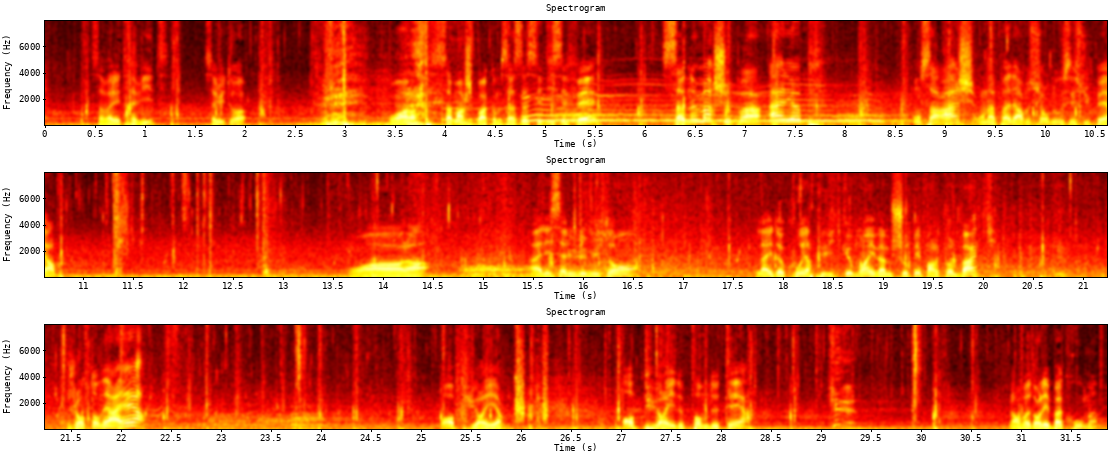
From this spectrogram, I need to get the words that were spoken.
Ça va aller très vite. Salut toi. Voilà, ça marche pas. Comme ça, ça c'est dit, c'est fait. Ça ne marche pas. Allez hop. On s'arrache. On n'a pas d'armes sur nous, c'est superbe. Voilà. Allez, salut le mutant. Là, il doit courir plus vite que moi. Il va me choper par le callback. Je l'entends derrière. Oh purée hein. Oh purée de pommes de terre Là on va dans les backrooms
